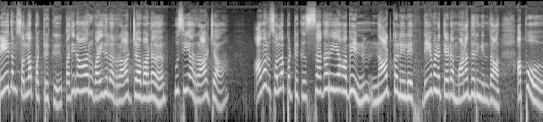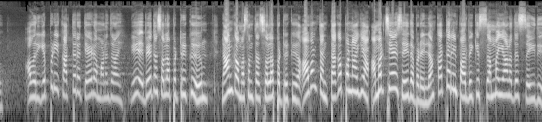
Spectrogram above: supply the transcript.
வேதம் சொல்லப்பட்டிருக்கு. பதினாறு வயதில் ராஜாவான உசியா ராஜா அவர் சொல்லப்பட்டிருக்கு சகரியாவின் நாட்களிலே தேவனை தேட மனதிருங்கின்றான். அப்போது அவர் எப்படி கத்தரை தேட மனதாய் வே வேதம் சொல்லப்பட்டிருக்கு நான்காம் வசனத்தில் சொல்லப்பட்டிருக்கு அவன் தன் தகப்பனாகி அமர்ச்சியாக செய்தபடியெல்லாம் கத்தரின் பார்வைக்கு செம்மையானதை செய்து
